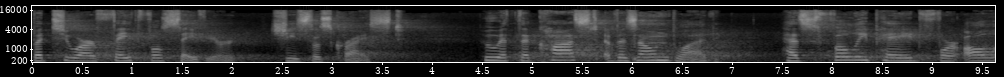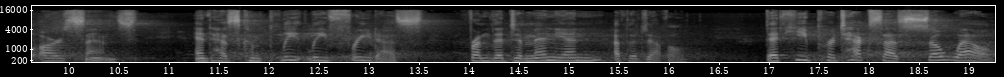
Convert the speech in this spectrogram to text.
but to our faithful Savior, Jesus Christ, who at the cost of his own blood has fully paid for all our sins and has completely freed us from the dominion of the devil, that he protects us so well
